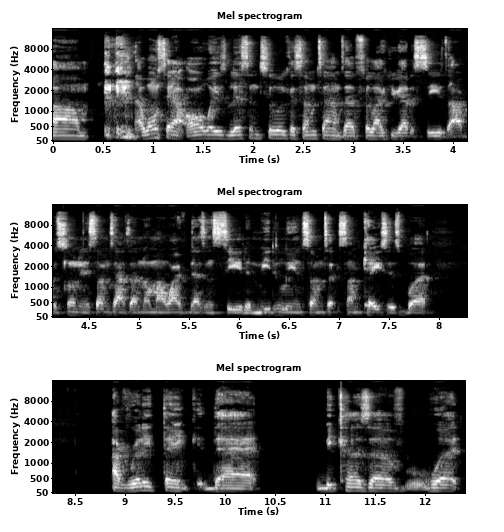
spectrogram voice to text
um, I won't say I always listen to it because sometimes I feel like you got to seize the opportunity. Sometimes I know my wife doesn't see it immediately in some some cases, but I really think that because of what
